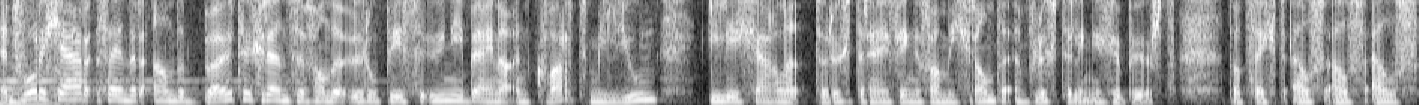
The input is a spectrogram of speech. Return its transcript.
En vorig jaar zijn er aan de buitengrenzen van de Europese Unie bijna een kwart miljoen illegale terugdrijvingen van migranten en vluchtelingen gebeurd. Dat zegt 1111.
